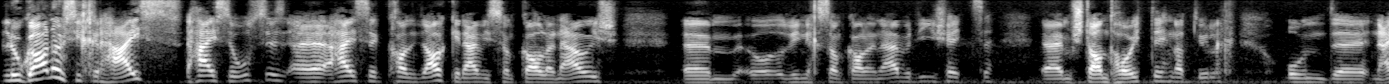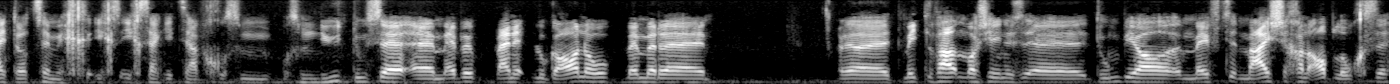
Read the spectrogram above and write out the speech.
Lugano ist sicher heiß, heiß äh, heißer Kandidat, genau wie St. Gallen auch ist. Ähm, wie ich St. Gallen auch würde einschätzen. Ähm, Stand heute natürlich. Und äh, nein, trotzdem, ich, ich, ich sage jetzt einfach aus dem, aus dem Nichts raus, ähm, eben, wenn Lugano, wenn man äh, äh, die Mittelfeldmaschine äh, Dumbia am FC am meisten kann abluchsen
